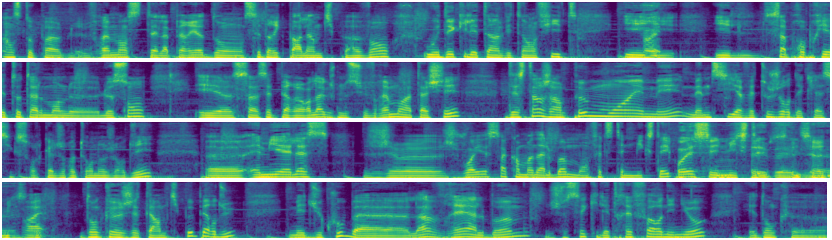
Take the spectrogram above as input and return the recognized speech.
instoppable. Vraiment, c'était la période dont Cédric parlait un petit peu avant, où dès qu'il était invité en feat, il, Ouais. il s'appropriait totalement le, le son. Et euh, c'est à cette période-là que je me suis vraiment attaché. Destin, j'ai un peu moins aimé, même s'il y avait toujours des classiques sur lesquels je retourne aujourd'hui. Euh, MILS, je, je voyais ça comme un album, mais en fait, c'était une mixtape. Ouais, c'est une mixtape. C'est une série de euh, mixtapes. Ouais, donc euh, j'étais un petit peu perdu, mais du coup, bah là, vrai album, je sais qu'il est très fort Nino, et donc euh,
